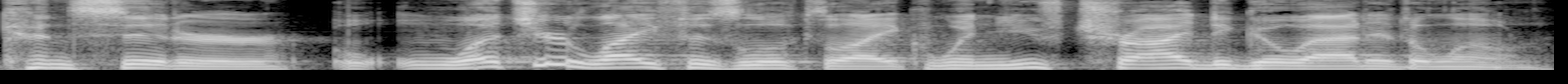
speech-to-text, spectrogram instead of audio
consider what your life has looked like when you've tried to go at it alone.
